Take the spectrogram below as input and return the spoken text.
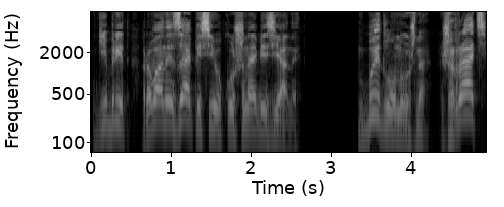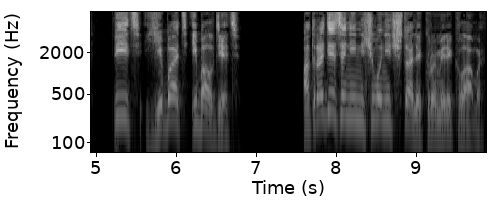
гибрид рваной записи и укушенной обезьяны. Быдлу нужно жрать, пить, ебать и балдеть. Отродясь они ничего не читали, кроме рекламы.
